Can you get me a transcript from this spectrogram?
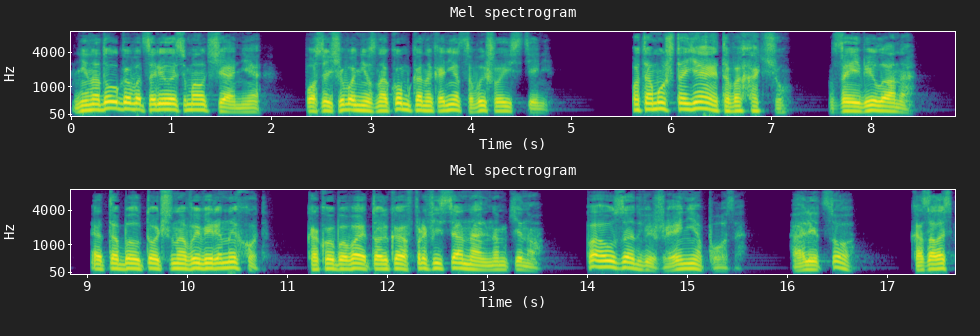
Ненадолго воцарилось молчание, после чего незнакомка наконец вышла из тени. «Потому что я этого хочу», — заявила она. Это был точно выверенный ход, какой бывает только в профессиональном кино. Пауза, движение, поза. А лицо... Казалось,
